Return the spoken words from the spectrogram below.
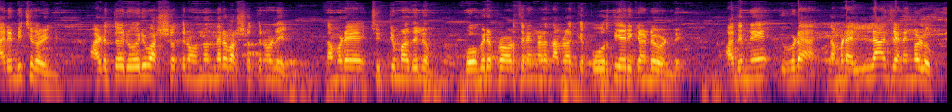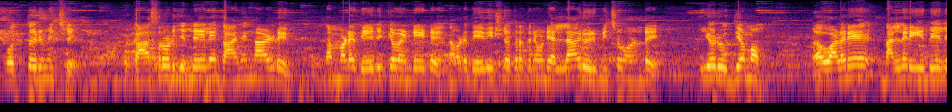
ആരംഭിച്ചു കഴിഞ്ഞു. അടുത്തൊരു ഒരു വർഷത്തിന് ഒന്നൊന്നര വർഷത്തിനുള്ളിൽ നമ്മുടെ ചുറ്റുമതിലും ഗോപുര പ്രവർത്തനങ്ങളും നമ്മളൊക്കെ പൂർത്തീകരിക്കേണ്ടതുണ്ട്. അതിന് ഇവിടെ നമ്മുടെ എല്ലാ ജനങ്ങളും ഒത്തൊരുമിച്ച് കാസർഗോഡ് ജില്ലയിലെയും കാഞ്ഞങ്ങാടിലെയും നമ്മുടെ ദേവിക്ക് വേണ്ടിയിട്ട് നമ്മുടെ ദേവീക്ഷേത്രത്തിന് വേണ്ടി എല്ലാവരും ഒരുമിച്ചുകൊണ്ട് ഈ ഒരു ഉദ്യമം വളരെ നല്ല രീതിയിൽ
